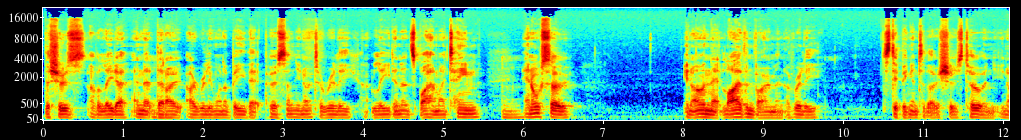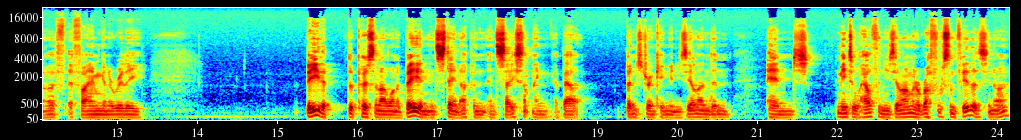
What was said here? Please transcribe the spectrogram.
the shoes of a leader and that, that I, I really want to be that person, you know, to really lead and inspire my team and also, you know, in that live environment of really stepping into those shoes too. And, you know, if, if I am going to really be the, the person I want to be and then stand up and, and say something about binge drinking in New Zealand and, and mental health in New Zealand, I'm going to ruffle some feathers, you know,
